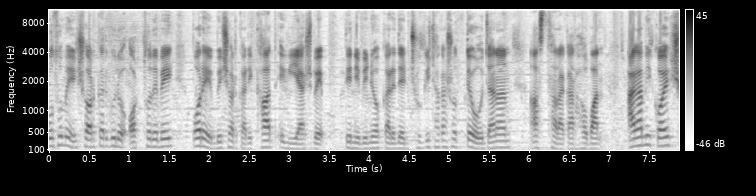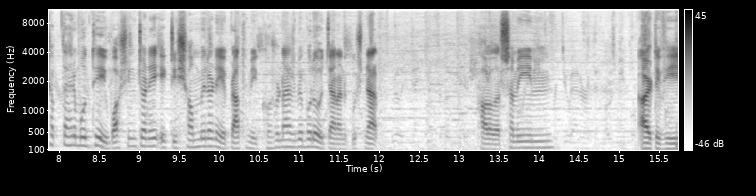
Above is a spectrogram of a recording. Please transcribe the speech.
প্রথমে সরকারগুলো অর্থ দেবে পরে বেসরকারি খাত এগিয়ে আসবে। তিনি বিনিয়োগকারীদের ঝুঁকি থাকা সত্ত্বেও জানান আস্থা রাখার আহ্বান। আগামী কয়েক সপ্তাহের মধ্যেই ওয়াশিংটনে একটি সম্মেলনে প্রাথমিক ঘোষণা আসবে বলেও জানান Kushner Howlader Shamim R TV.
